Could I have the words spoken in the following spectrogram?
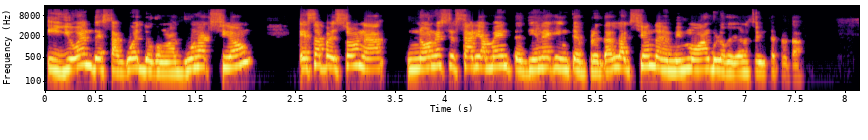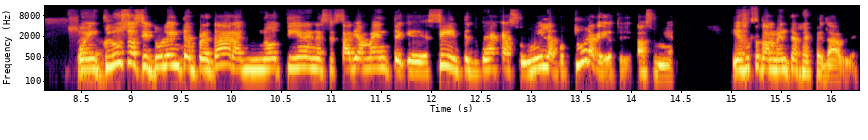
y yo en desacuerdo con alguna acción, esa persona no necesariamente tiene que interpretar la acción desde el mismo ángulo que yo la estoy interpretando. O incluso si tú la interpretaras, no tiene necesariamente que decir que tú tengas que asumir la postura que yo estoy asumiendo. Y eso es totalmente respetable.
